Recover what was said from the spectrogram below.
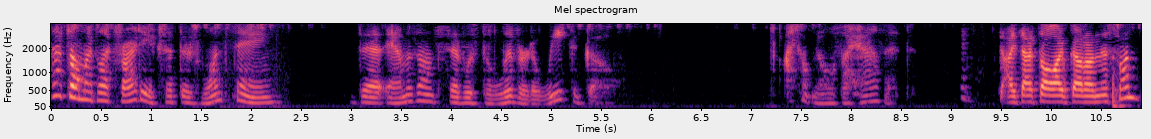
That's all my Black Friday, except there's one thing that Amazon said was delivered a week ago. Don't know if I have it. I, that's all I've got on this one.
